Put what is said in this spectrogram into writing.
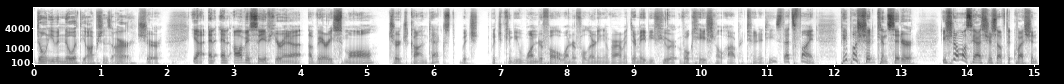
don't even know what the options are. Sure. Yeah. And, and obviously, if you're in a, a very small church context, which which can be wonderful, a wonderful learning environment. There may be fewer vocational opportunities. That's fine. People should consider, you should almost ask yourself the question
